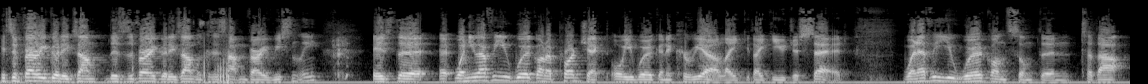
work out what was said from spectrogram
it's a very good example. This is a very good example because it's happened very recently. Is that uh, whenever you work on a project or you work in a career, like like you just said, whenever you work on something to that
